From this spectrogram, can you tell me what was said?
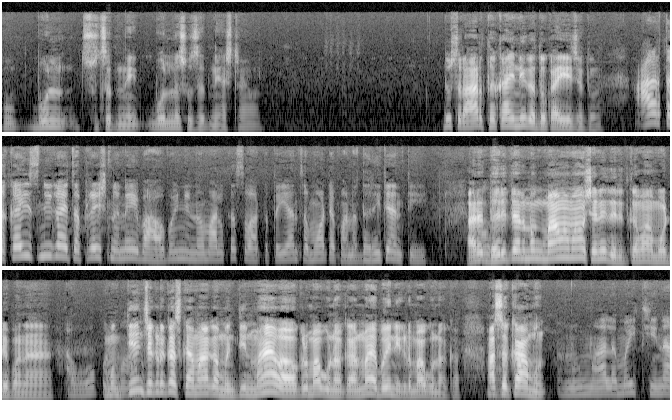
बो- बोल सुचत नाही बोलणं सुचत नाही अशा टायमाला दुसरा अर्थ काय निघतो काय याच्यातून? अर्थ काहीच निघायचा प्रश्न नाही भाऊ बहिणीनं. मला कसं वाटतं यांचा मोठ्यापणा धरीत ते अरे धरीत ना मग मामा मावशा नाही धरीत का मा मोठेपणा? अहो पण मग त्यांच्याकडे कसं काय मागा म्हणतील? माया भावाकडे मागू नका आणि माझ्या बहिणीकडे मागू नका. असं का मग? मग मला माहिती ना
